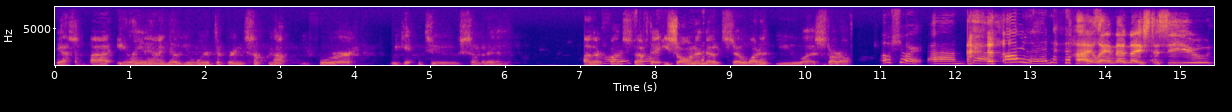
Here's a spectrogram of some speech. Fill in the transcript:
Yes. Uh, Elena, I know you wanted to bring something up before we get into some of the other fun stuff stuff? that you saw in the notes. So why don't you uh, start off? Oh, sure. Um, yeah. Hi, Lin. Hi, Lena. Nice to see you.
